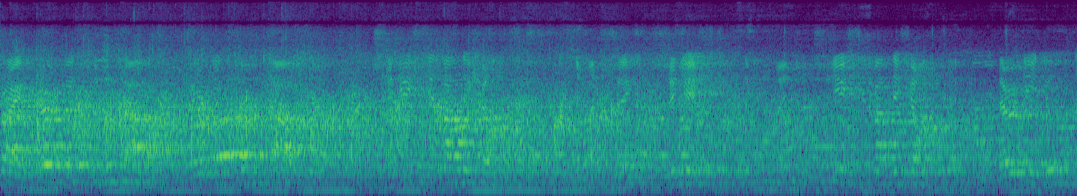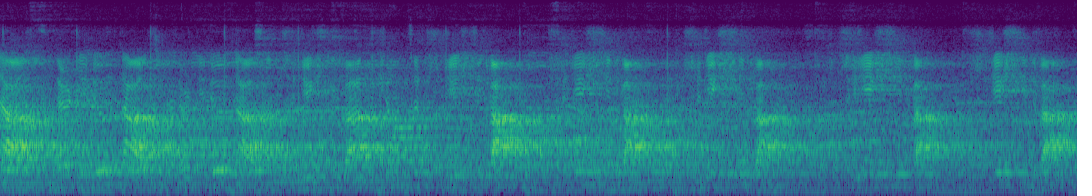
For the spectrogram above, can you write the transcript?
try 32,000, 32,000. 32 tysiące. Numer 6, 30 w tym momencie. 32 tysiące. 32,000, 32,000, 32,000. 32 tysiące, 32, 32, 32, 32, 32.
